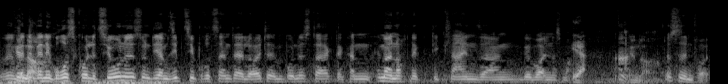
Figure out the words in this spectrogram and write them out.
Wenn, Genau. wenn eine große Koalition ist und die haben 70 Prozent der Leute im Bundestag, dann kann immer noch die, Kleinen sagen, wir wollen das machen. Ja, Ah, genau. Das ist sinnvoll.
